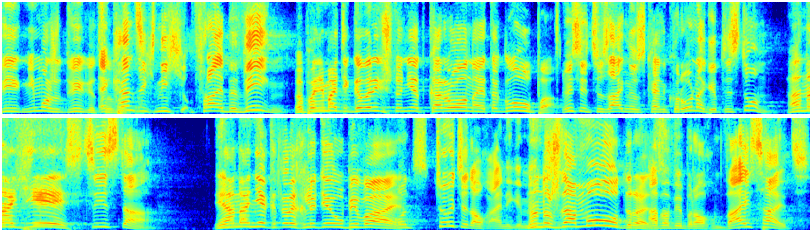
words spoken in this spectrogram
не может двигаться. Er kann sich nicht frei bewegen. Вы понимаете, говорить, что нет короны, это глупо. Ihr, zu sagen, dass es keine Corona gibt, ist dumm. Она есть. Sie ist da И она некоторых людей убивает. und tötet auch einige Но Menschen. нужна мудрость. Aber wir brauchen Weisheit.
